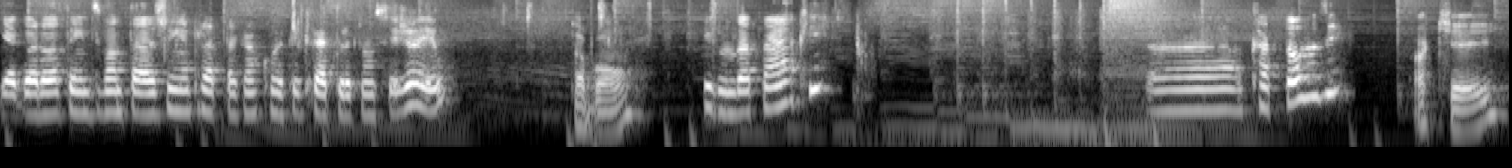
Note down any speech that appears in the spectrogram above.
E agora ela tem desvantagem é pra atacar com qualquer criatura que não seja eu. tá bom. Segundo ataque. Ah, 14. Ok.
